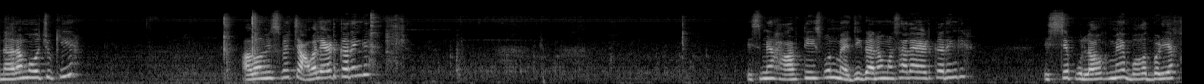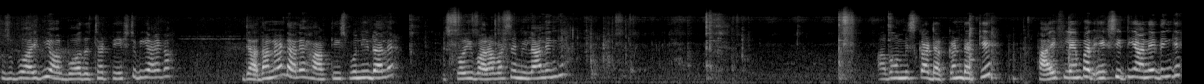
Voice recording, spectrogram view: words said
नरम हो चुकी है। अब हम इसमें चावल ऐड करेंगे। इसमें हाफ़ टी स्पून मैजी गरम मसाला ऐड करेंगे। इससे पुलाव में बहुत बढ़िया खुशबू आएगी और बहुत अच्छा टेस्ट भी आएगा। ज़्यादा ना डालें हाफ़ टी स्पून ही डालें। इसको ही बराबर से मिला लेंगे। अब हम इसका ढक्कन ढक के हाई फ्लेम पर एक सीटी आने देंगे।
